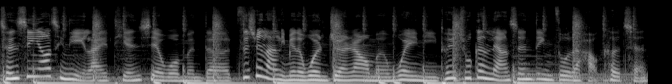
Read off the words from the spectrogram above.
诚心邀请你来填写我们的资讯栏里面的问卷，让我们为你推出更量身定做的好课程。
